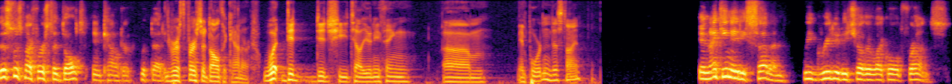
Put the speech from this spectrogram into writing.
This was my first adult encounter with Betty. Your first adult encounter. What did did she tell you anything um, important this time? In 1987, we greeted each other like old friends,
